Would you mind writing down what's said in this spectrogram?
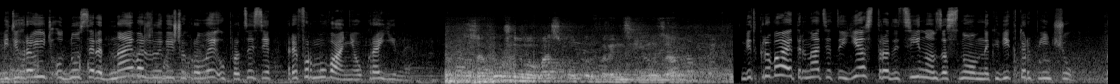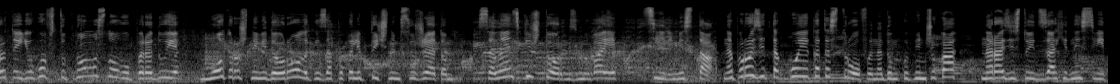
відіграють одну серед найважливіших ролей у процесі реформування України. Запрошуємо вас у конференційну залу. Відкриває 13-й ЄС традиційно засновник Віктор Пінчук. Проте його вступному слову передує моторошний відеоролик із апокаліптичним сюжетом. Вселенський шторм змиває цілі міста. На порозі такої катастрофи, на думку Пінчука, наразі стоїть західний світ.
